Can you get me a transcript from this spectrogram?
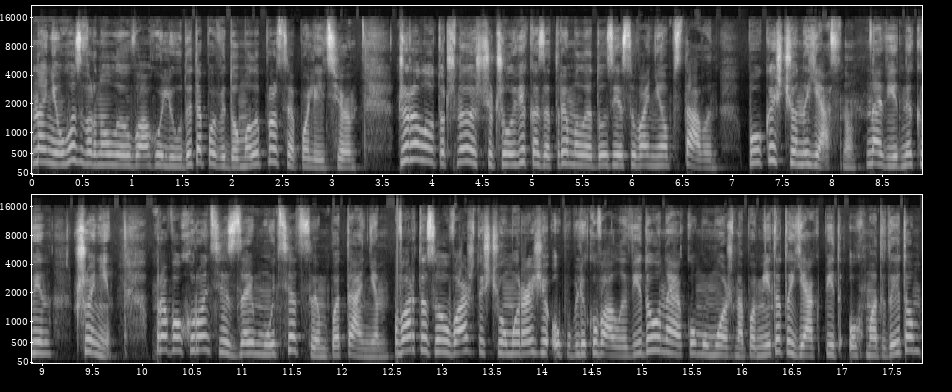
На нього звернули увагу люди та повідомили про це поліцію. Джерела уточнили, що чоловіка затримали до з'ясування обставин. Поки що не ясно, навідник він чи ні. Правоохоронці займуться цим питанням. Варто зауважити, що у мережі опублікували відео, на якому можна помітити, як під Охмаддитом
